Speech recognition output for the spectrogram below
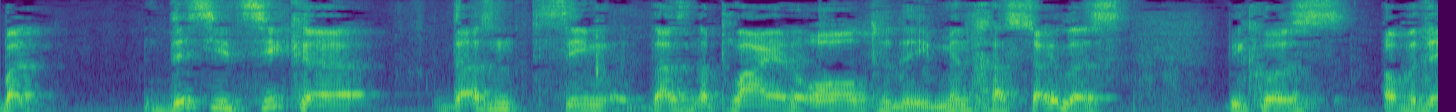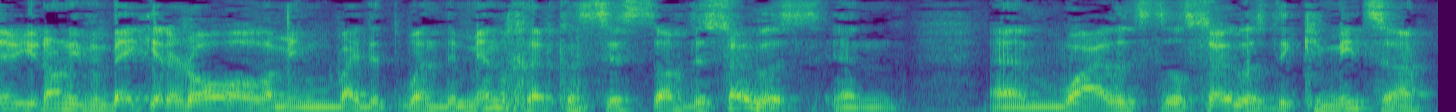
But this yitzika doesn't seem doesn't apply at all to the mincha soilas because over there you don't even bake it at all. I mean, by the, when the mincha consists of the solas, and and while it's still solas, the kimitza,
